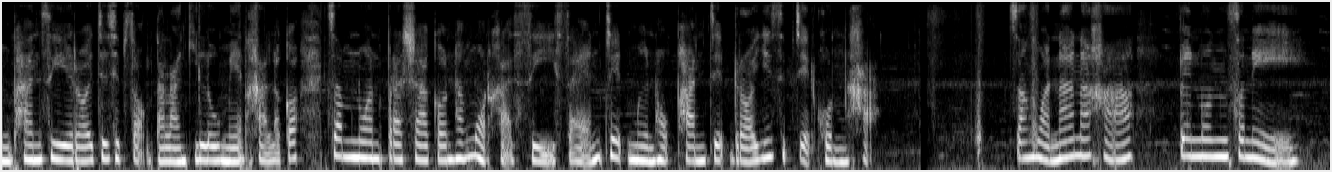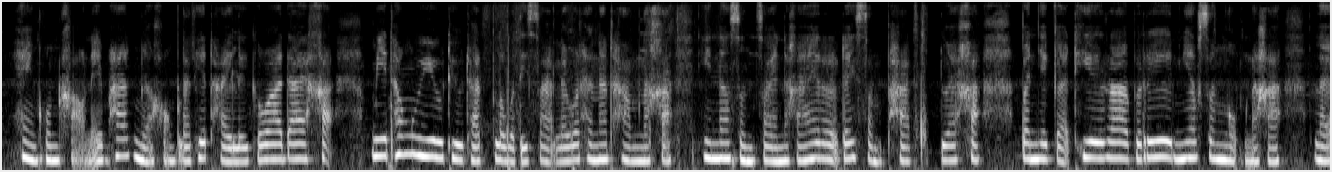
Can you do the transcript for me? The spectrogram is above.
11,472 ตารางกิโลเมตรค่ะ แล้วก็จำนวนประชากรทั้งหมดค่ะ 476,727 คนค่ะ จังหวัดน่านนะคะ เป็นมนต์เสน่ห์แห่งคนเขาในภาคเหนือของประเทศไทยเลยก็ว่าได้ค่ะ มีทั้งวิวทิวทัศน์ประวัติศาสตร์และวัฒนธรรมนะคะ ที่น่าสนใจนะคะให้เราได้สัมผัสด้วยค่ะ บรรยากาศที่ราบรื่นเงียบสงบนะคะ และ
